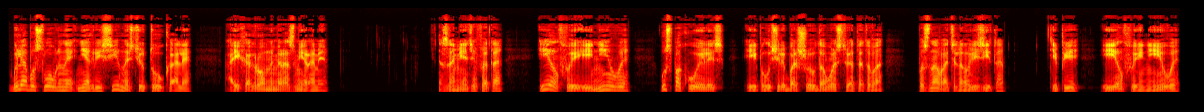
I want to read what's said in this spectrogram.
были обусловлены не агрессивностью туукали, а их огромными размерами. Заметив это, Илфы и Нивы успокоились и получили большое удовольствие от этого познавательного визита. Теперь Илфы и Нивы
